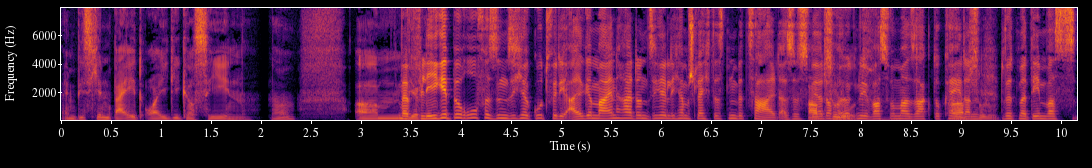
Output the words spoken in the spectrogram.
ein bisschen beidäugiger sehen. Ne? Ähm, Weil Pflegeberufe sind sicher gut für die Allgemeinheit und sicherlich am schlechtesten bezahlt. Also es wäre doch irgendwie was, wo man sagt, okay, Absolut. dann wird man dem was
